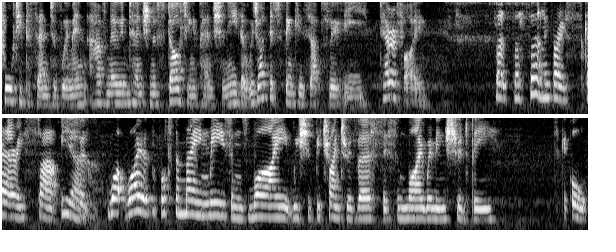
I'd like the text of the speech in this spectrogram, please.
40% of women have no intention of starting a pension either, which I just think is absolutely terrifying. So that's, that's certainly very scary stats. Yeah. But what, why, what are the main reasons why we should be trying to reverse this and why women should be or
